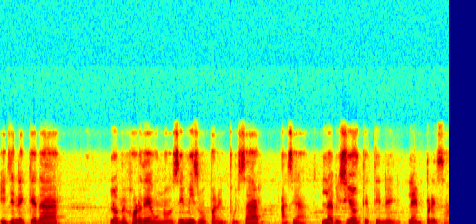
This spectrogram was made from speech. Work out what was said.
y tiene que dar lo mejor de uno sí mismo para impulsar hacia la visión que tiene la empresa.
